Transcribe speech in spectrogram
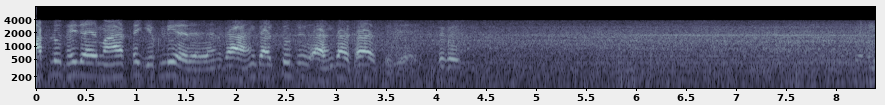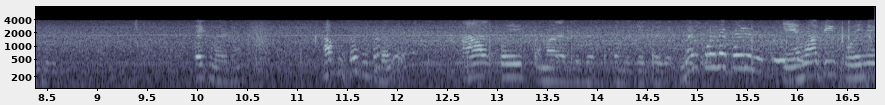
આટલું થઈ જાય, માણસ થઈ ગયો ક્લિયર અહંકાર તૂટે, અહંકાર ખાસ થઈ જાય. એક મિનિટ આ કોઈ તમારા જે તમે જે કોઈ એમાંથી કોઈને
